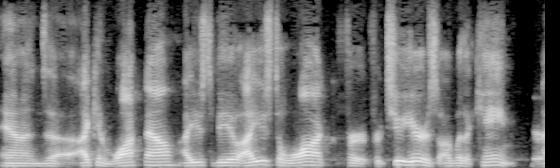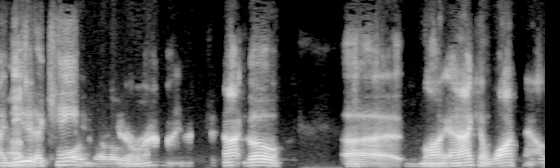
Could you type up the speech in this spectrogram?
and uh, I can walk now. I used to be I used to walk for for two years with a cane. I needed a cane to get around. I could not go uh, long, and I can walk now.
